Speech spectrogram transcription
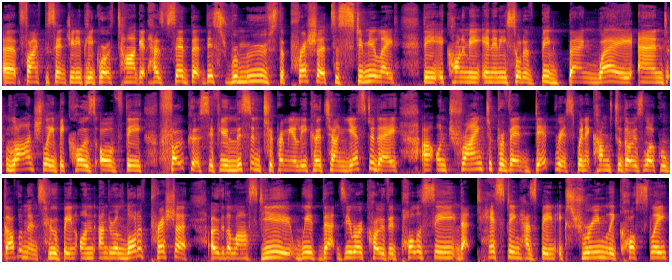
uh, 5% GDP growth target, have said that this removes the pressure to stimulate the economy in any sort of big bang way and because of the focus, if you listen to Premier Li Keqiang yesterday, uh, on trying to prevent debt risk when it comes to those local governments who have been on, under a lot of pressure over the last year with that zero COVID policy. That testing has been extremely costly.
